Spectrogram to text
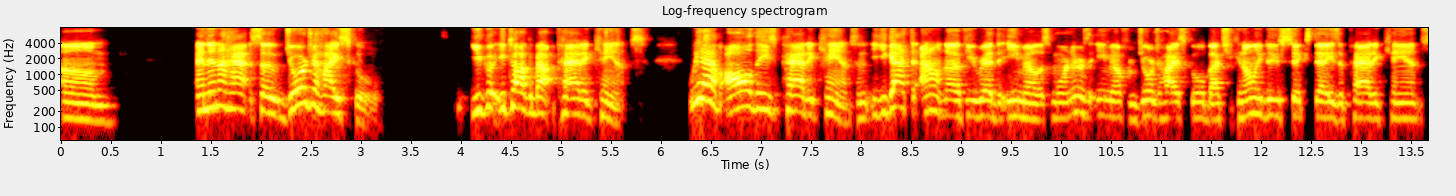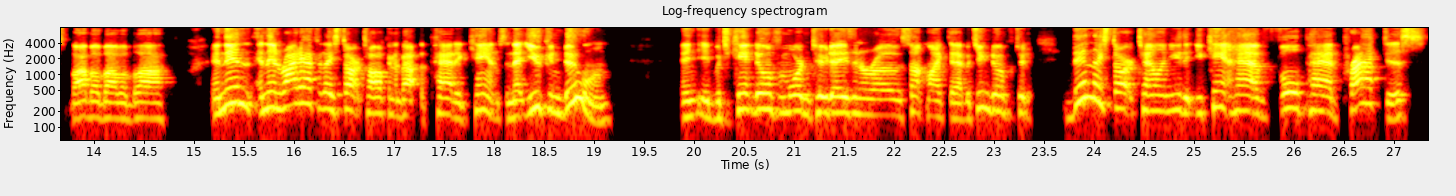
Um, and then I have so Georgia high school. You go, you talk about padded camps we have all these padded camps and you got to, i don't know if you read the email this morning there was an email from georgia high school about you can only do six days of padded camps blah blah blah blah blah and then and then right after they start talking about the padded camps and that you can do them and but you can't do them for more than two days in a row something like that but you can do them for two then they start telling you that you can't have full pad practice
